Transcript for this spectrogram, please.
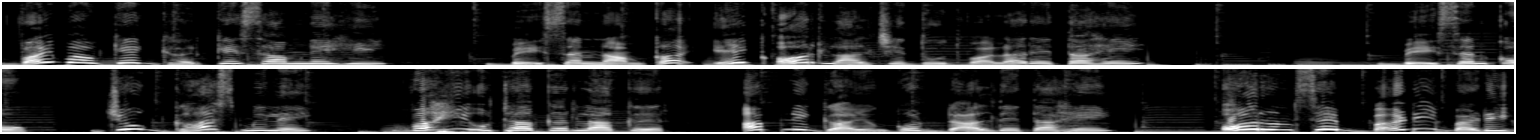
वैभव के घर के सामने ही बेसन नाम का एक और लालची दूध वाला रहता है। बेसन को जो घास मिले, वही उठाकर लाकर अपनी गायों को डाल देता है और उनसे बड़ी बड़ी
